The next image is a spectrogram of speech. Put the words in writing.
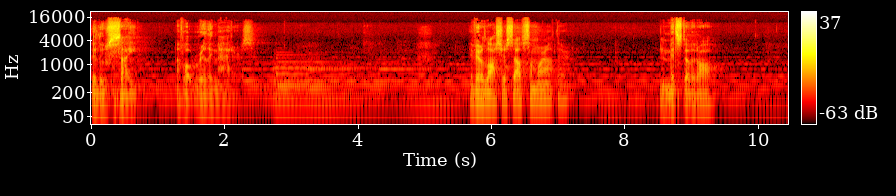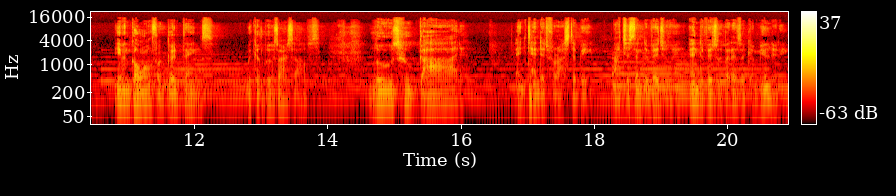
They lose sight of what really matters. Have you ever lost yourself somewhere out there? In the midst of it all? Even going for good things, we could lose ourselves. Lose who God intended for us to be. Not just individually, individually, but as a community.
